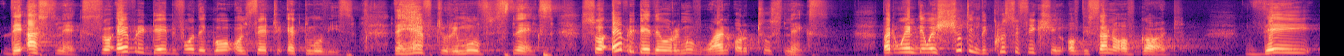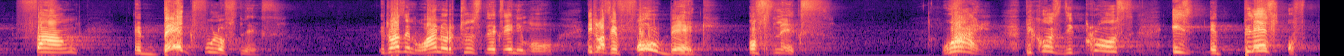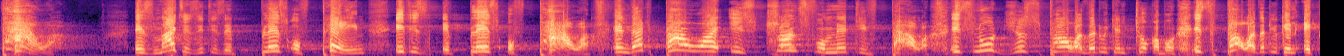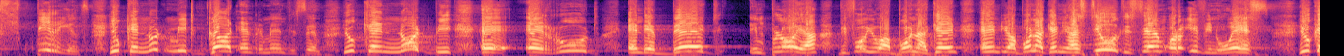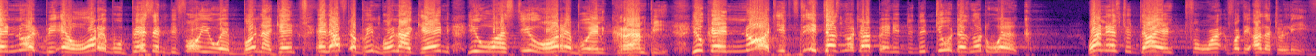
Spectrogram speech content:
they are snakes. So every day before they go on set to act movies, they have to remove snakes. So every day they will remove one or two snakes. But when they were shooting the crucifixion of the Son of God, they found a bag full of snakes. It wasn't one or two snakes anymore, it was a full bag of snakes. Why? Because the cross is a place of power. As much as it is a place of pain, it is a place of power. And that power is transformative power. It's not just power that we can talk about, it's power that you can experience. You cannot meet God and remain the same. You cannot be a, a rude and a bad employer before you are born again, and you are born again, you are still the same or even worse. You cannot be a horrible person before you were born again, and after being born again, you are still horrible and grumpy. You cannot, it, it does not happen. It, the two does not work. One has to die and for, one, for the other to live.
